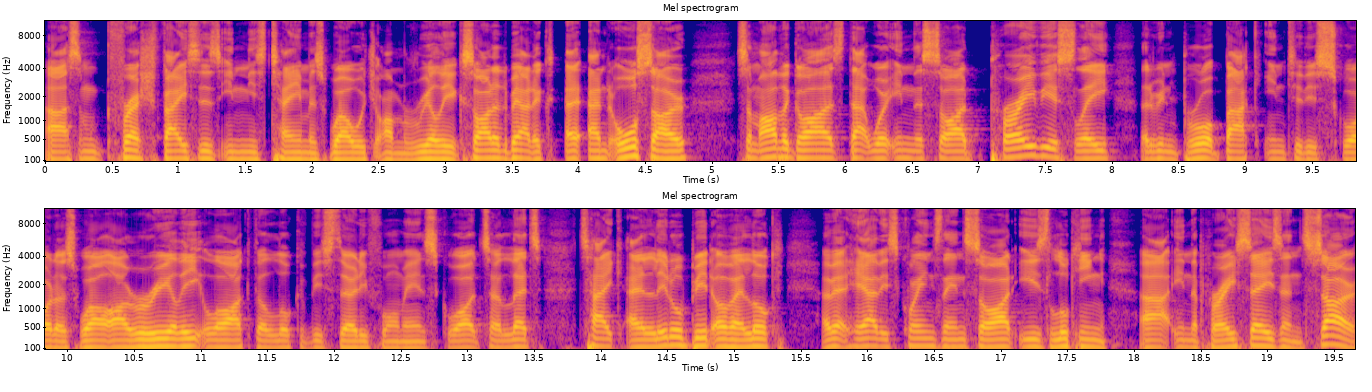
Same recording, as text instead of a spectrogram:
Uh, some fresh faces in this team as well, which I'm really excited about, and also some other guys that were in the side previously that have been brought back into this squad as well. I really like the look of this 34 man squad. So let's take a little bit of a look about how this Queensland side is looking uh, in the preseason. So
